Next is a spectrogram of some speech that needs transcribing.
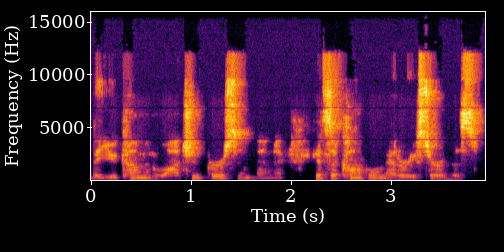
that you come and watch in person, and it's a complimentary service.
